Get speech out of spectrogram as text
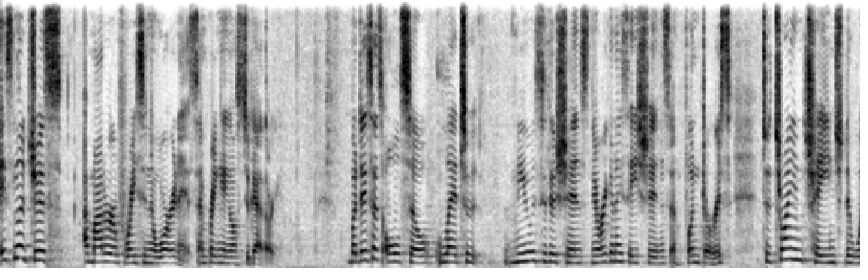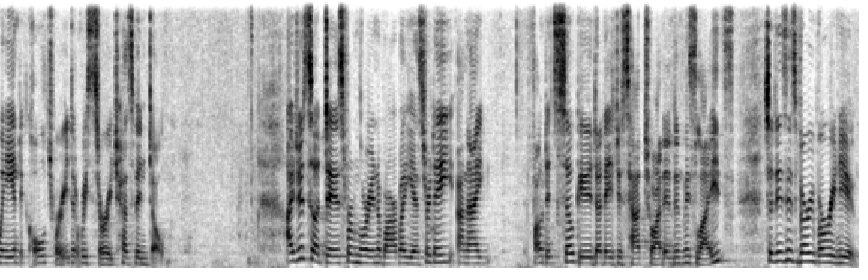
it's not just a matter of raising awareness and bringing us together. But this has also led to new institutions, new organizations, and funders to try and change the way and the culture that research has been done. I just saw this from Lorena Barba yesterday, and I found it so good that I just had to add it in my slides. So this is very, very new.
